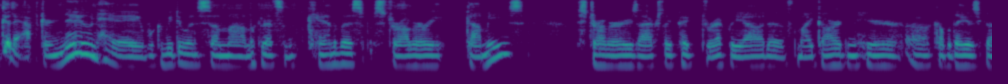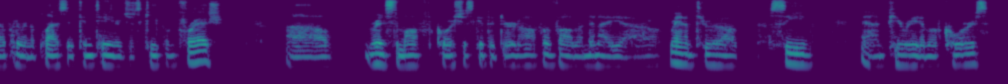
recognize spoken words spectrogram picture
Good afternoon. Hey, we're gonna be doing some uh, looking at some cannabis strawberry gummies. Strawberries I actually picked directly out of my garden here uh, a couple days ago. I put them in a plastic container just to keep them fresh. Uh, rinsed them off, of course, just get the dirt off of them, and then I uh, ran them through a sieve and pureed them, of course.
